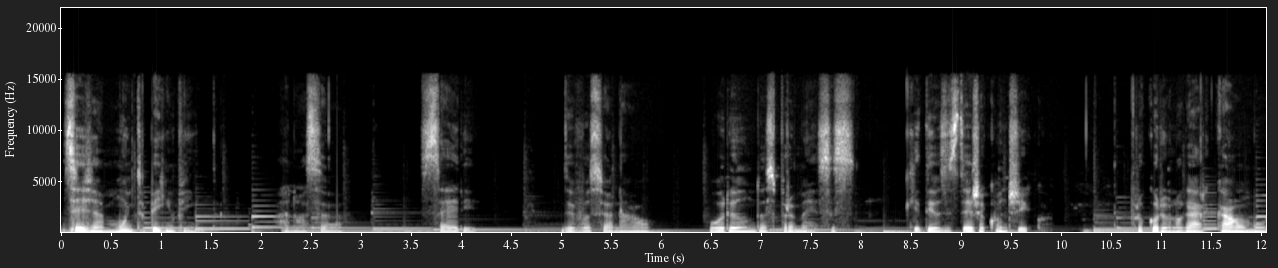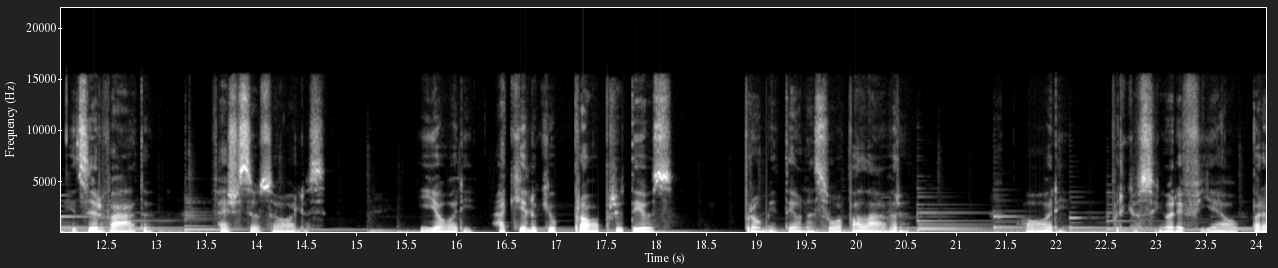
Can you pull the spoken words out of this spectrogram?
seja muito bem-vindo à nossa série devocional Orando as Promessas. Que Deus esteja contigo. Procure um lugar calmo, reservado, feche seus olhos e ore aquilo que o próprio Deus prometeu na Sua palavra. Ore, porque o Senhor é fiel para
